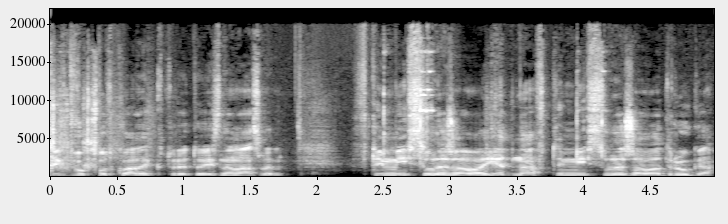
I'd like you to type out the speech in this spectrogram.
tych dwóch podkładek, które tutaj znalazłem. W tym miejscu leżała jedna, w tym miejscu leżała druga.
